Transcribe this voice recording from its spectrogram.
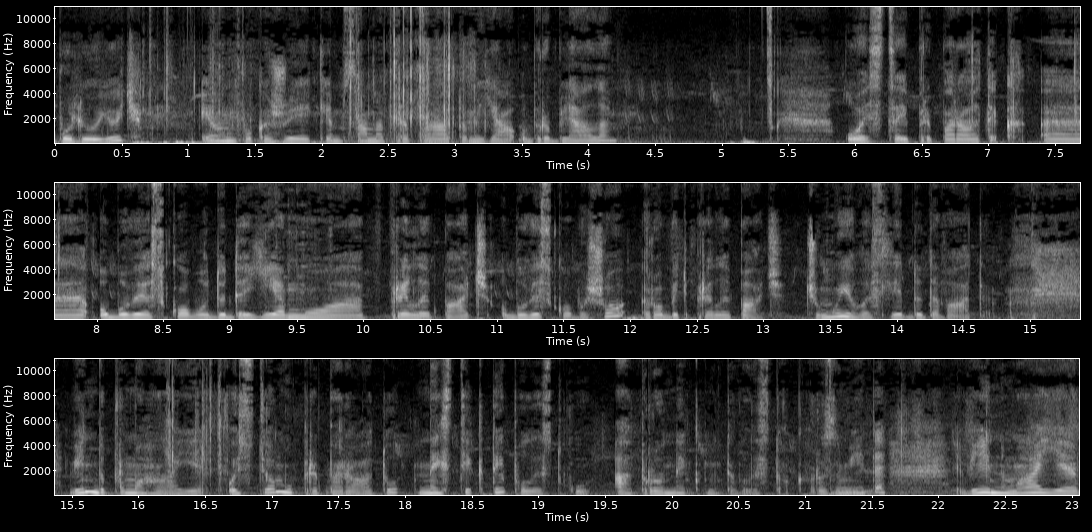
полюють. Я вам покажу, яким саме препаратом я обробляла. Ось цей препаратик. Е, обов'язково додаємо прилипач. Обов'язково, що робить прилипач? Чому його слід додавати? Він допомагає ось цьому препарату не стікти по листку, а проникнути в листок. Розумієте? Він має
